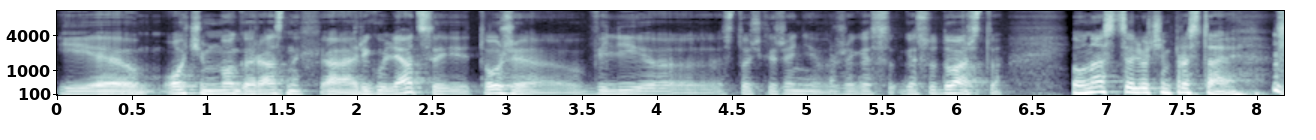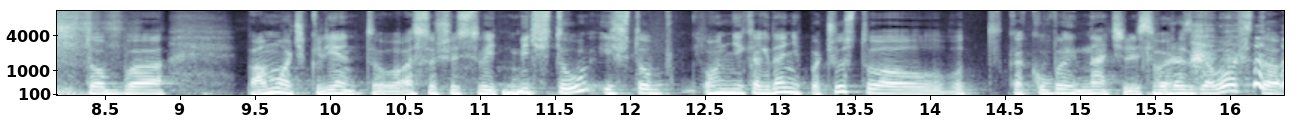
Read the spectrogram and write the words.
и э, очень много разных а, регуляций тоже ввели э, с точки зрения уже государства. У нас цель очень простая, чтобы помочь клиенту осуществить мечту, и чтобы он никогда не почувствовал, вот как вы начали свой разговор, что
